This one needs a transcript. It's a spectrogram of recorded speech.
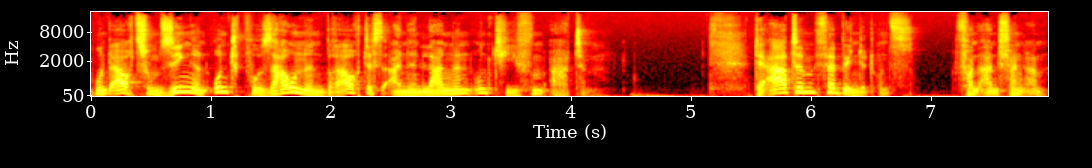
Und auch zum Singen und Posaunen braucht es einen langen und tiefen Atem. Der Atem verbindet uns von Anfang an.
